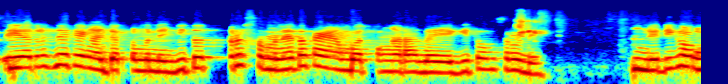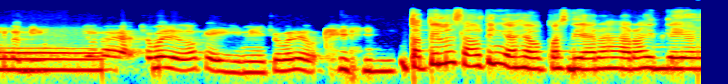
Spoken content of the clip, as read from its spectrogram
Iya terus dia kayak ngajak temennya gitu. Terus temennya tuh kayak yang buat pengarah gaya gitu. Seru deh. Jadi kalau kita bingung dia Oh. kayak Coba deh lo kayak gini Coba deh lo kayak gini. Tapi lu salting gak Hel? Pas diarah-arahin Iya.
